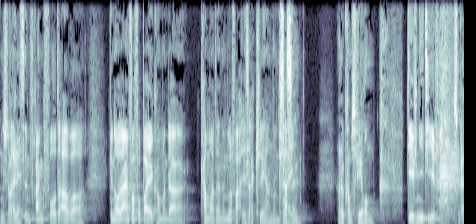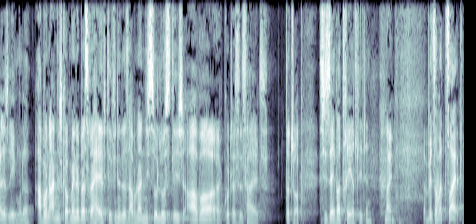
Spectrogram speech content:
als okay. in Frankfurt. Aber genau, da einfach vorbeikommen und da kann man dann im Notfall alles erklären und Klasse. zeigen. Ja, du kommst viel rum. Definitiv. Das ist ein geiles Leben, oder? Ab und an. Ich glaube, meine bessere Hälfte findet das ab und an nicht so lustig, aber gut, das ist halt der Job. Ist sie selber Triathletin? Nein. Da wird's aber Zeit.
